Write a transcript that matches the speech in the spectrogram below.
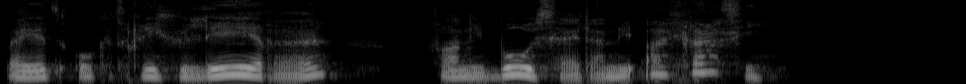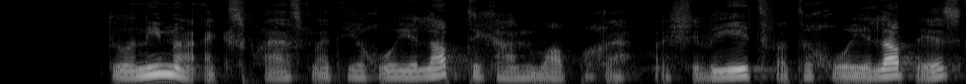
bij het ook het reguleren van die boosheid en die agressie. Door niet meer expres met die rode lap te gaan wapperen. Als je weet wat de rode lap is,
